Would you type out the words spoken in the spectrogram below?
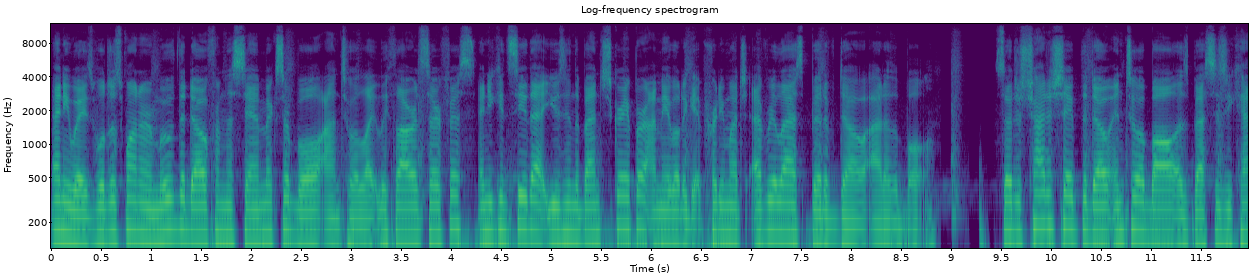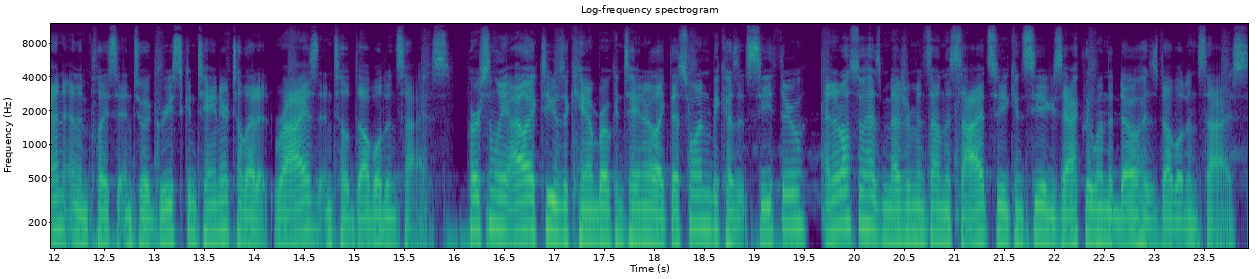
Anyways, we'll just want to remove the dough from the stand mixer bowl onto a lightly floured surface, and you can see that using the bench scraper, I'm able to get pretty much every last bit of dough out of the bowl. So just try to shape the dough into a ball as best as you can and then place it into a greased container to let it rise until doubled in size. Personally, I like to use a Cambro container like this one because it's see-through, and it also has measurements on the side so you can see exactly when the dough has doubled in size.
